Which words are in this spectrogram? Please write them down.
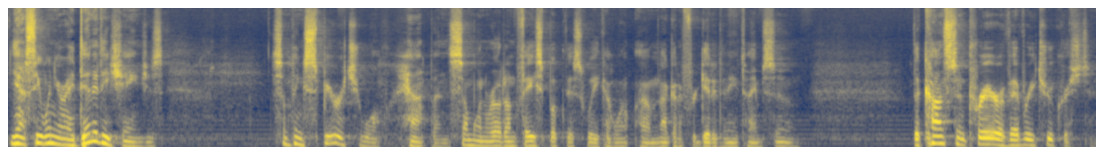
Yeah, see, when your identity changes, something spiritual happens. Someone wrote on Facebook this week, I'm not going to forget it anytime soon. The constant prayer of every true Christian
